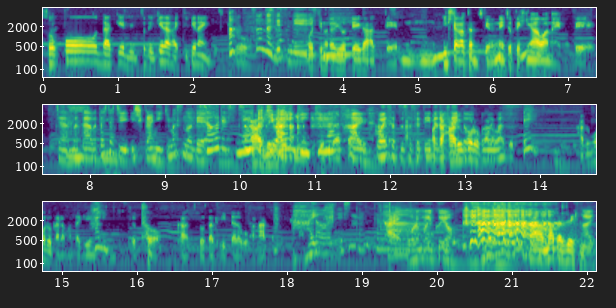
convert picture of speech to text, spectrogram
そこだけでちょっと行けない行けないんですけあど、そうなんですねこっ。ちの予定があって、うんうん、行きたかったんですけどねちょっと日が合わないので、じゃあまた私たち医師会に行きますので、そうですねその時ははい、ご挨拶させていただきたいと思います。え春頃からまた元気にちょっと活動させていただこうかなと。はい。そうでしたか。はい。俺も行くよ。あまたぜひ、ははいい、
